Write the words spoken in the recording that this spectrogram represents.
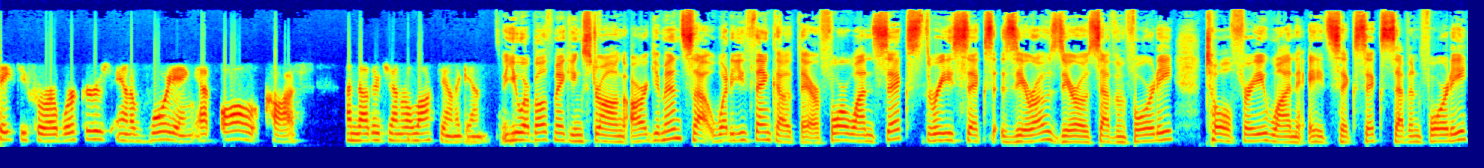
safety for our workers, and avoiding at all costs another general lockdown again. You are both making strong arguments. Uh, what do you think out there? 416 360 0740, toll free 1 866 740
